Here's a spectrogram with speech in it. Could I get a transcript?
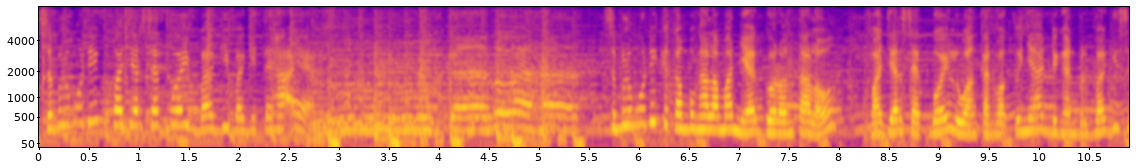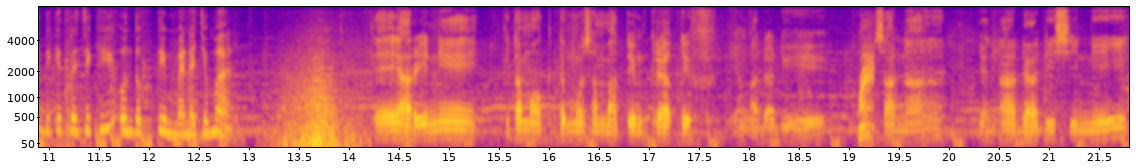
Sebelum mudik, Fajar Set Boy bagi-bagi THR. Sebelum mudik ke kampung halamannya, Gorontalo, Fajar Set Boy luangkan waktunya dengan berbagi sedikit rezeki untuk tim manajemen. Oke, hari ini kita mau ketemu sama tim kreatif yang ada di sana, yang ada di sini.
